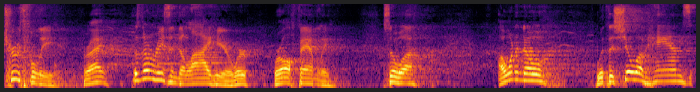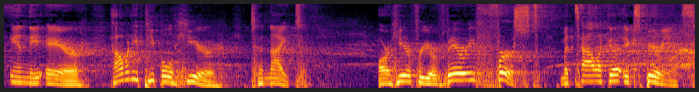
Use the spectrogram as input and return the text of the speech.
truthfully, right? There's no reason to lie here. We're, we're all family. So, uh, I want to know, with a show of hands in the air, how many people here tonight are here for your very first Metallica experience?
